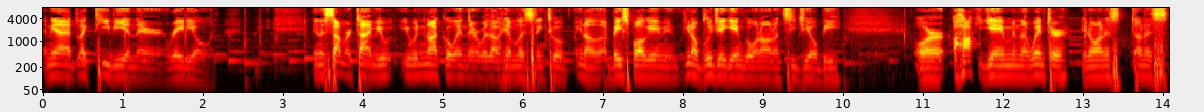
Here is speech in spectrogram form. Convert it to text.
and he had like TV in there and radio. And in the summertime, you you would not go in there without him listening to a you know a baseball game, you know Blue Jay game going on on CJOB, or a hockey game in the winter, you know on his on his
